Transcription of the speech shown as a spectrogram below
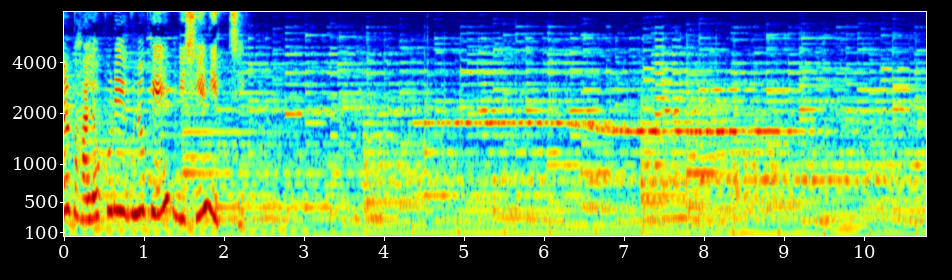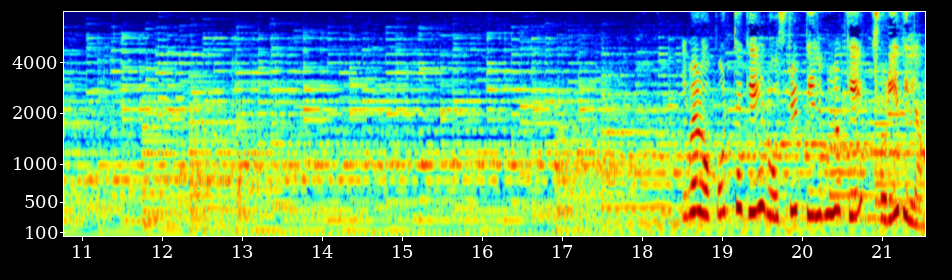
এবার ভালো করে এগুলোকে মিশিয়ে নিচ্ছি। এবার ওপর থেকে রোস্টেড তিলগুলোকে ছড়িয়ে দিলাম।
